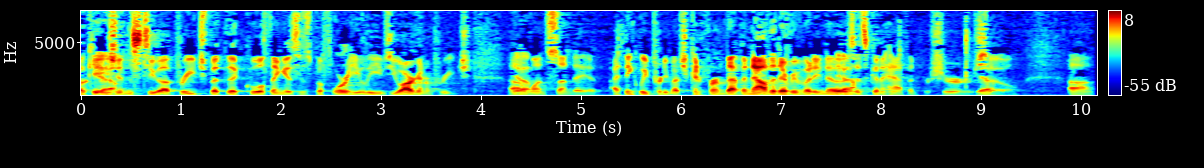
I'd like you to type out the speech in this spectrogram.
occasions yeah. to uh, preach, but the cool thing is, is before he leaves, you are going to preach. Uh, yeah. one Sunday. I think we pretty much confirmed that, but now that everybody knows, yeah. it's going to happen for sure. So, um,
